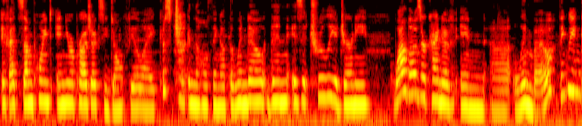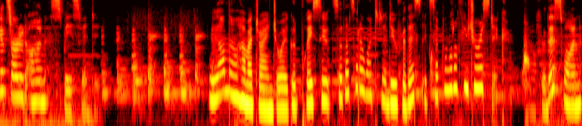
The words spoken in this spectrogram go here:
If at some point in your projects you don't feel like just chucking the whole thing out the window, then is it truly a journey? While those are kind of in uh, limbo, I think we can get started on Space Vintage. We all know how much I enjoy a good suit, so that's what I wanted to do for this, except a little futuristic. Now for this one,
